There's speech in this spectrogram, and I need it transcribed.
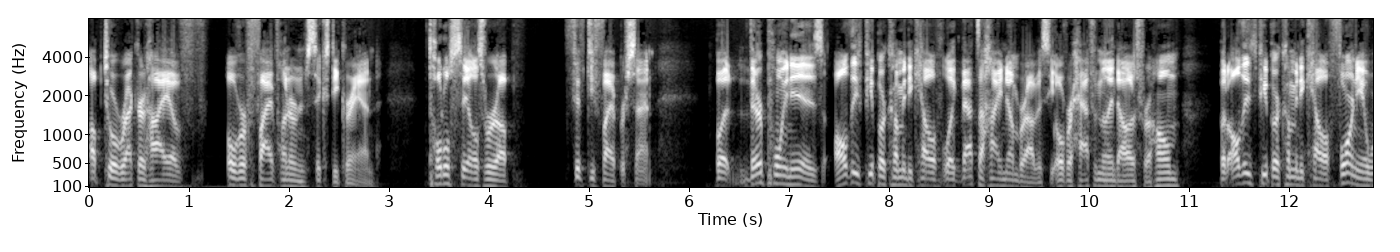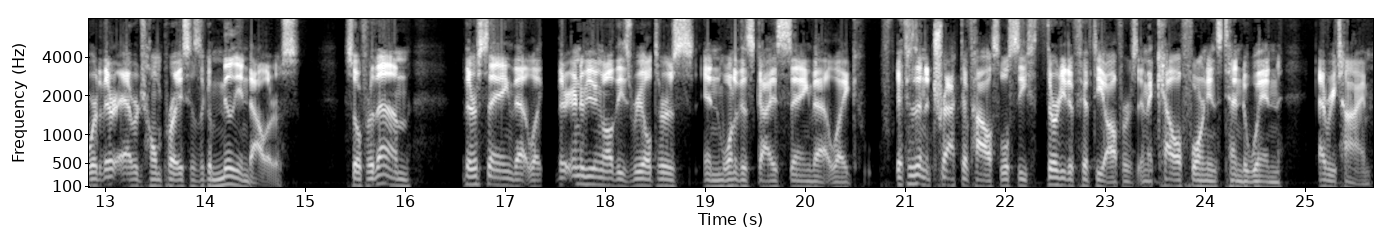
up to a record high of over 560 grand. Total sales were up 55%. But their point is, all these people are coming to California. Like, that's a high number, obviously, over half a million dollars for a home. But all these people are coming to California where their average home price is like a million dollars. So for them, they're saying that like they're interviewing all these realtors and one of this guy's saying that like if it's an attractive house we'll see 30 to 50 offers and the californians tend to win every time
